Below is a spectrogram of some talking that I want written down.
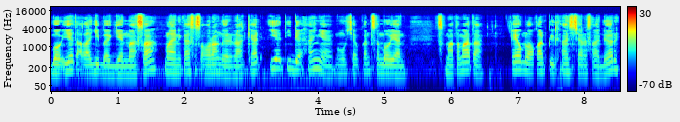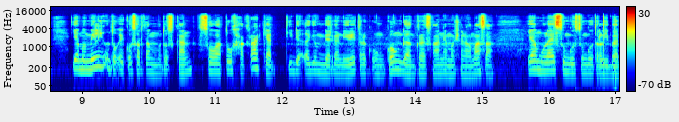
bahwa ia tak lagi bagian masa, melainkan seseorang dari rakyat, ia tidak hanya mengucapkan semboyan semata-mata. Ia melakukan pilihan secara sadar, ia memilih untuk ikut serta memutuskan suatu hak rakyat, tidak lagi membiarkan diri terkungkung dalam keresahan emosional masa. Ia mulai sungguh-sungguh terlibat.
